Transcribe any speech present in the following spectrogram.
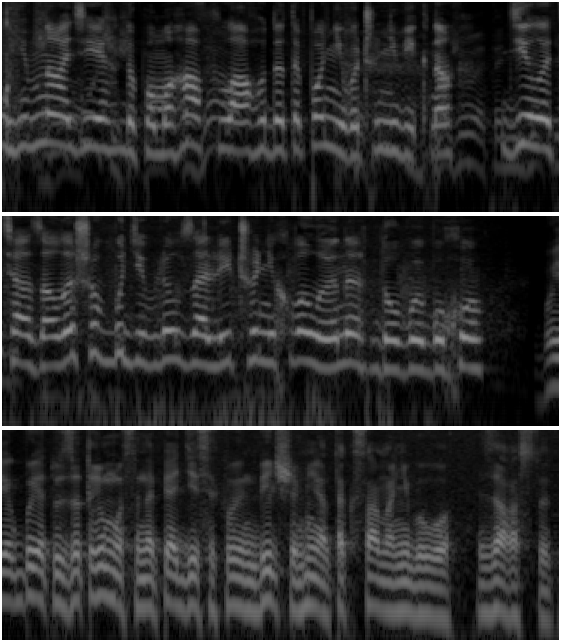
у гімназії, допомагав лагодити понівечені вікна. Ділиться, залишив будівлю за лічені хвилини до вибуху. Бо якби я тут затримався на 5-10 хвилин більше, мене так само не було зараз тут.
